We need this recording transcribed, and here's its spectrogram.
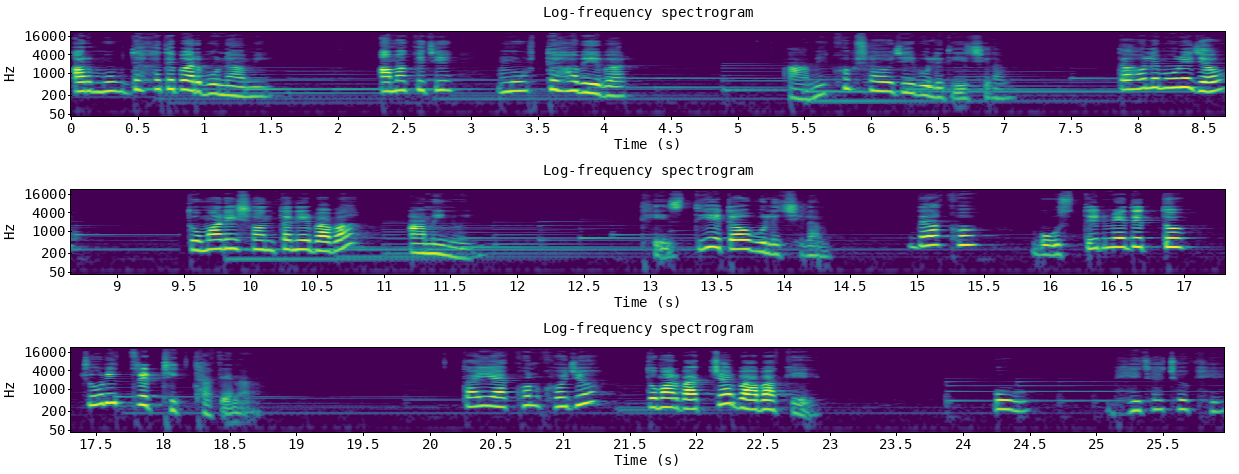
আর মুখ দেখাতে পারব না আমি। আমাকে যে মরতে হবে এবার। আমি খুব সহজেই বলে দিয়েছিলাম। তাহলে মরে যাও। তোমার এই সন্তানের বাবা আমি নই। ঠেস দিয়ে এটাও বলেছিলাম। দেখো, বস্তির মেয়েদের তো চরিত্রের ঠিক থাকে না। তাই এখন খোঁজো তোমার বাচ্চার বাবাকে ও ভেজা চোখে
